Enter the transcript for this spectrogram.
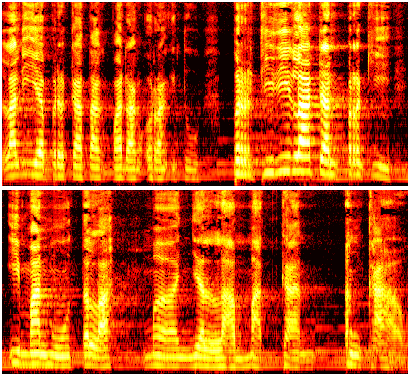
Lalu ia berkata kepada orang itu, berdirilah dan pergi, imanmu telah menyelamatkan engkau.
